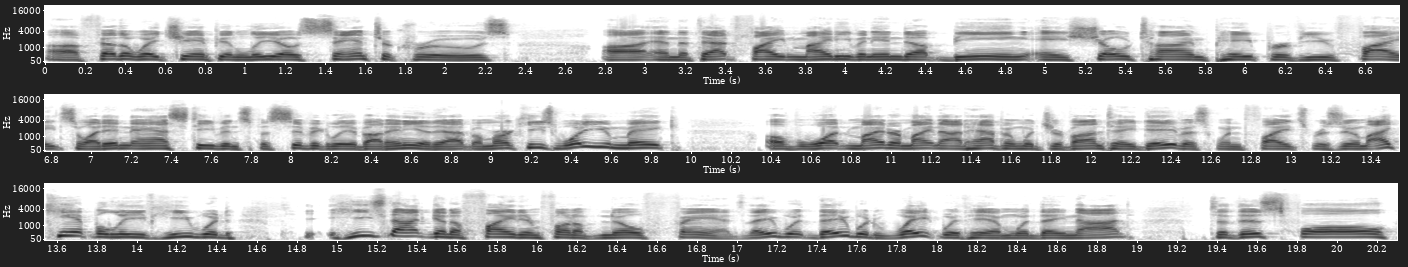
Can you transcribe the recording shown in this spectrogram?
uh, featherweight champion Leo Santa Cruz. Uh, and that that fight might even end up being a Showtime pay per view fight. So I didn't ask Stephen specifically about any of that. But Marquise, what do you make of what might or might not happen with Gervonta Davis when fights resume? I can't believe he would. He's not going to fight in front of no fans. They would. They would wait with him, would they not? To this fall,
